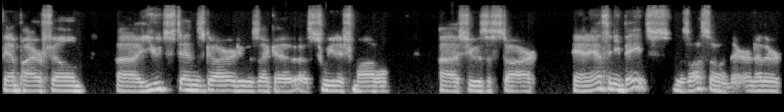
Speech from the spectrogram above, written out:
vampire film. Uh, Yutte Stensgaard, who was like a, a Swedish model, uh, she was a star. And Anthony Bates was also in there, another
